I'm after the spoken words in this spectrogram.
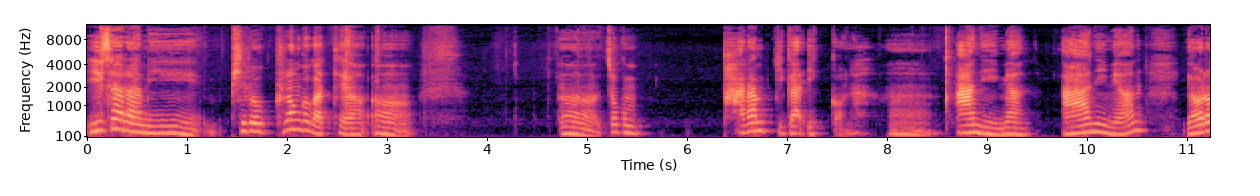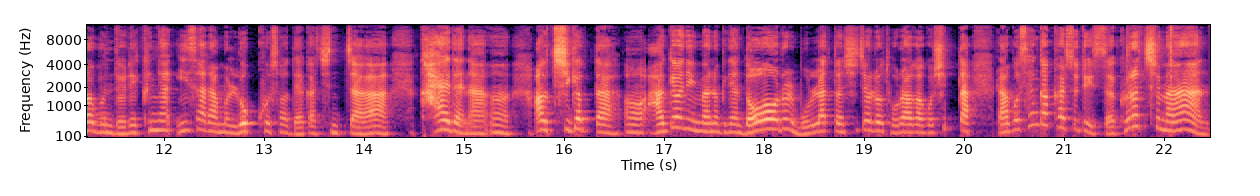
이 사람이 비록 그런 것 같아요. 어, 어, 조금 바람기가 있거나 어, 아니면 아니면 여러분들이 그냥 이 사람을 놓고서 내가 진짜 가야 되나 어, 아 지겹다 어, 악연이면 그냥 너를 몰랐던 시절로 돌아가고 싶다라고 생각할 수도 있어요 그렇지만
